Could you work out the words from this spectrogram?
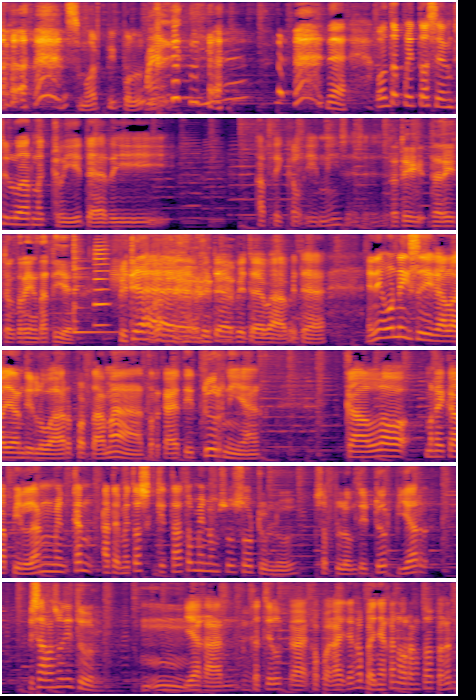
smart people. nah untuk mitos yang di luar negeri dari artikel ini saya- saya- Tadi dari dokter yang tadi ya. beda beda beda pak beda. Ini unik sih kalau yang di luar. Pertama terkait tidur nih ya. Kalau mereka bilang kan ada mitos kita tuh minum susu dulu sebelum tidur biar bisa langsung tidur Mm-mm. Iya kan kecil kayak kayaknya kebanyakan orang tua bahkan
